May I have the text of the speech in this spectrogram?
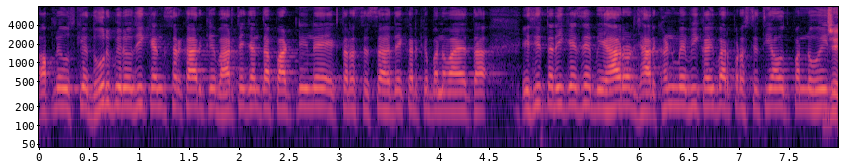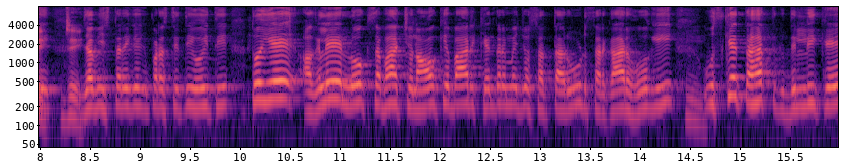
अपने उसके धुर विरोधी केंद्र सरकार के भारतीय जनता पार्टी ने एक तरह से सह दे करके बनवाया था। इसी तरीके से बिहार और झारखंड में भी कई बार परिस्थितियाँ उत्पन्न हुई जी, थी जी। जब इस तरीके की परिस्थिति हुई थी। तो ये अगले लोकसभा चुनाव के बाद केंद्र में जो सत्तारूढ़ सरकार होगी उसके तहत दिल्ली के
